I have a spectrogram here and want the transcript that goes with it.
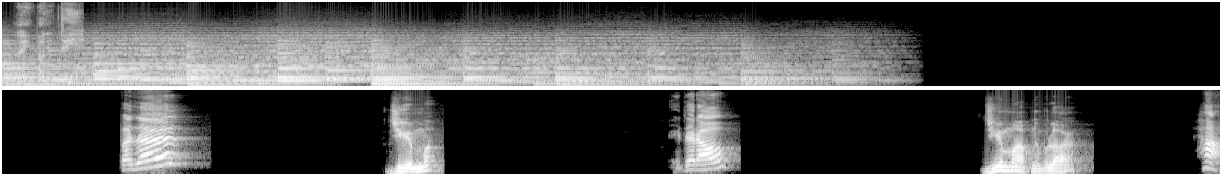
नहीं बनती। फजल जी अम्मा इधर आओ। जी अम्मा आपने बुलाया हाँ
